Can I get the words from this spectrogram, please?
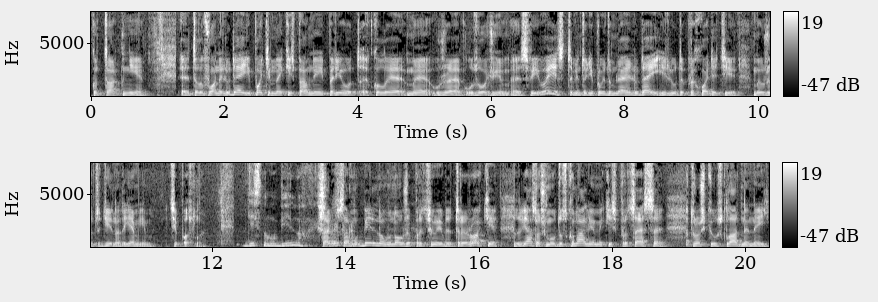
контактні е, телефони людей, і потім на якийсь певний період, коли ми вже узгоджуємо е, свій виїзд, він тоді повідомляє людей, і люди приходять, і ми вже тоді надаємо їм ці послуги. Дійсно мобільно. Так, все мобільно, воно вже працює три роки. Ясно, що ми вдосконалюємо якісь процеси, трошки ускладнений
